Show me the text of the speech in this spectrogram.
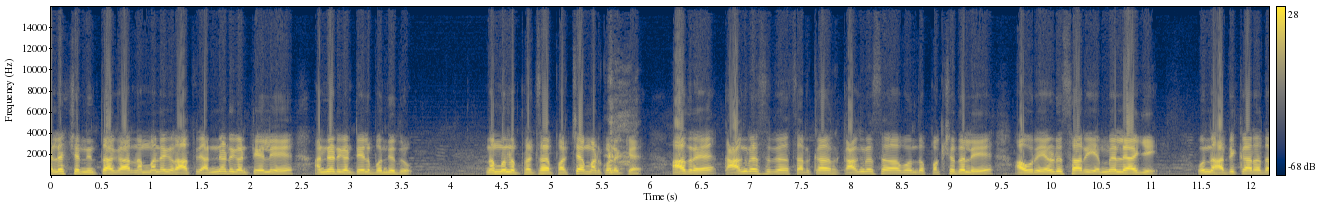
ಎಲೆಕ್ಷನ್ ನಿಂತಾಗ ನಮ್ಮ ಮನೆಗೆ ರಾತ್ರಿ ಹನ್ನೆರಡು ಗಂಟೆಯಲ್ಲಿ ಹನ್ನೆರಡು ಗಂಟೆಯಲ್ಲಿ ಬಂದಿದ್ದರು ನಮ್ಮನ್ನು ಪ್ರಚ, ಪರಿಚಯ ಮಾಡ್ಕೊಳ್ಳೋಕ್ಕೆ. ಆದರೆ ಕಾಂಗ್ರೆಸ್ ಸರ್ಕಾರ, ಕಾಂಗ್ರೆಸ್ ಒಂದು ಪಕ್ಷದಲ್ಲಿ ಅವರು ಎರಡು ಸಾರಿ ಎಂ ಆಗಿ ಒಂದು ಅಧಿಕಾರದ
